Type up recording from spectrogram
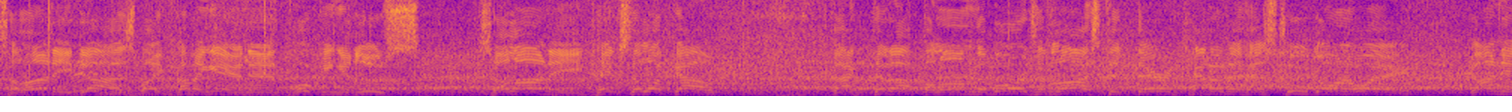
Selanne does by coming in and poking it loose. Selanne takes a look out. Backed it up along the boards and lost it there. And Canada has two going away. Gagne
